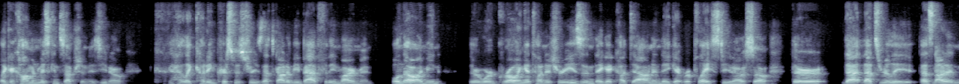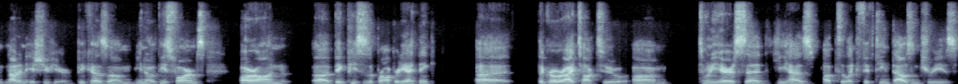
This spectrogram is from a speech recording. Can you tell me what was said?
like a common misconception is you know like cutting christmas trees that's got to be bad for the environment. Well no i mean there we're growing a ton of trees and they get cut down and they get replaced you know so they're that that's really that's not an not an issue here because um you know these farms are on uh big pieces of property i think uh the grower i talked to um Tony Harris said he has up to like 15,000 trees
